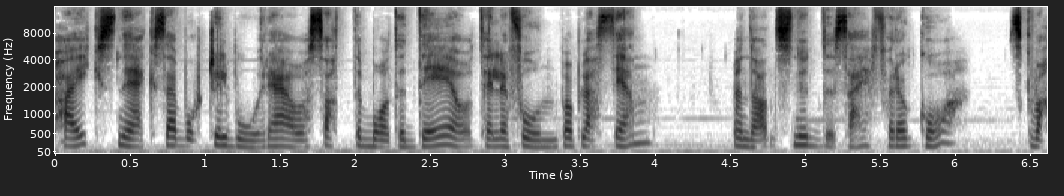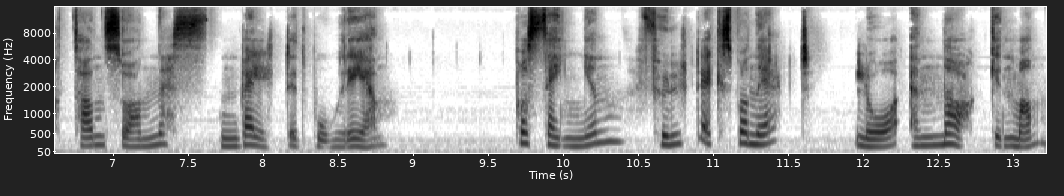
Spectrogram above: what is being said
Pike snek seg bort til bordet og satte både det og telefonen på plass igjen, men da han snudde seg for å gå, skvatt han så han nesten veltet bordet igjen. På sengen, fullt eksponert, lå en naken mann.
